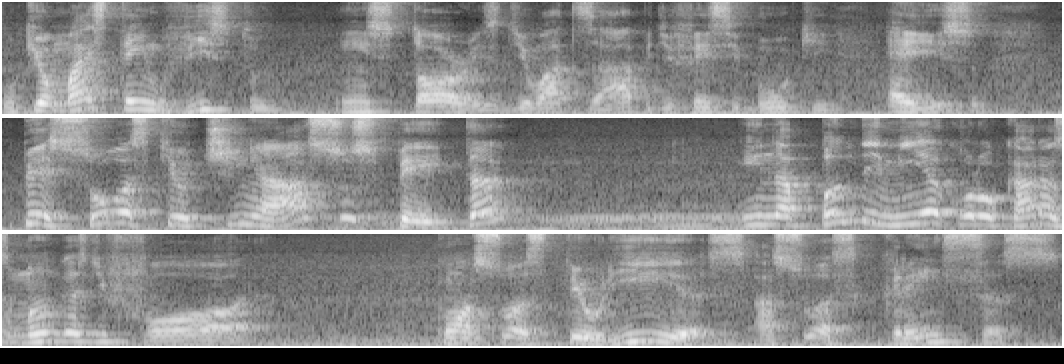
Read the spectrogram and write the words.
O que eu mais tenho visto em stories de WhatsApp, de Facebook, é isso. Pessoas que eu tinha a suspeita e na pandemia colocaram as mangas de fora com as suas teorias, as suas crenças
